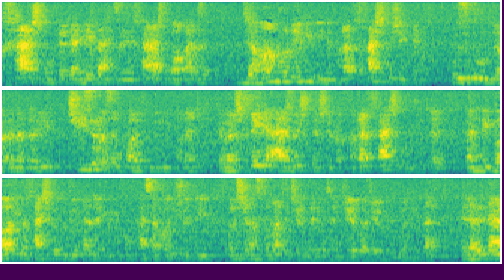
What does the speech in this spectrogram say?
خشم ممکنه در یه لحظه خشم واقعا جهان رو نمی‌بینه. فقط خشم میشه که حضور داره و داره چیزی رو مثلا پارتونه می‌کنه که براش خیلی ارزش داشته و فقط خشم وجود داره و نگاهی به خشم وجود نداره. که خب عصبانی شدی حالا شناسنامت چرا داری مثلا جر با جر کنی بعد پدر در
